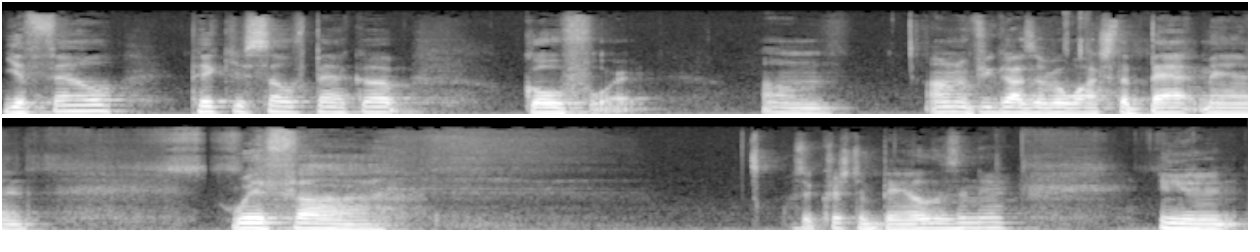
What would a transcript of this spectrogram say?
you fell, pick yourself back up, go for it. Um, I don't know if you guys ever watched the Batman with uh, was it Christian Bale is in there, and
